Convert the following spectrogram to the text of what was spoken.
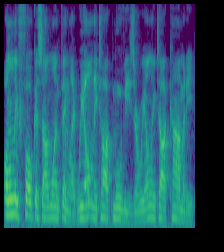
only focus on one thing, like we only talk movies or we only talk comedy.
